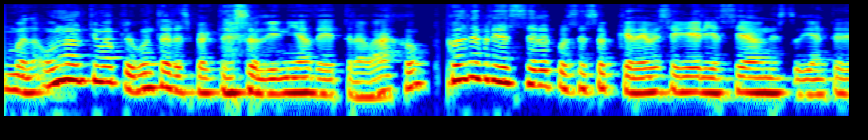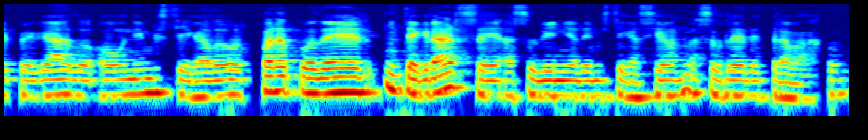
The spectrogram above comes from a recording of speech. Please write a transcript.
Bueno, una última pregunta respecto a su línea de trabajo. ¿Cuál debería ser el proceso que debe seguir ya sea un estudiante de pregrado o un investigador para poder integrarse a su línea de investigación, a su red de trabajo?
